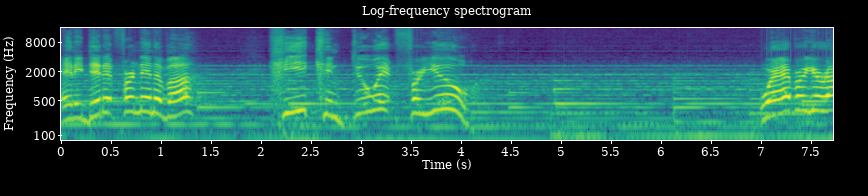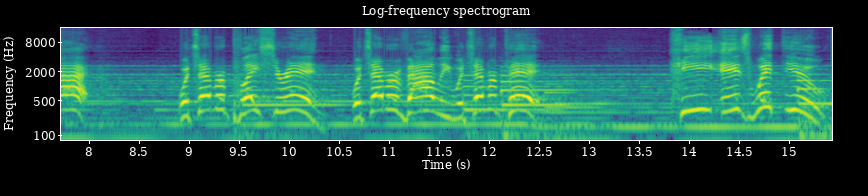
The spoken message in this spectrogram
and he did it for Nineveh, he can do it for you. Wherever you're at, whichever place you're in, whichever valley, whichever pit, he is with you.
